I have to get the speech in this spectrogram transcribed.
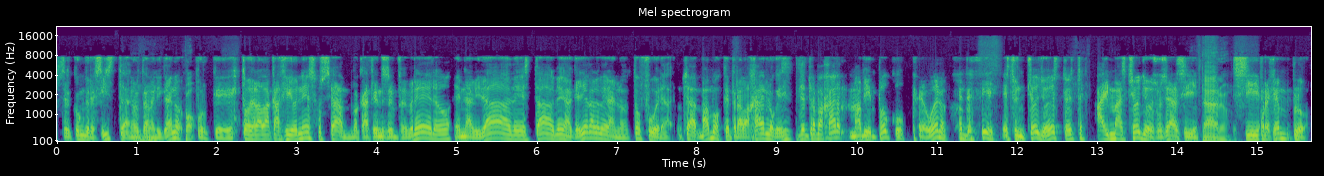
ser congresista norteamericano, oh. porque todas las vacaciones, o sea, vacaciones en febrero, en navidades, tal, venga, que llega el verano, todo fuera. O sea, vamos, que trabajar, lo que dice trabajar, más bien poco, pero bueno, es decir, es un chollo esto, esto. Hay más chollos, o sea, si, claro. si por ejemplo,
